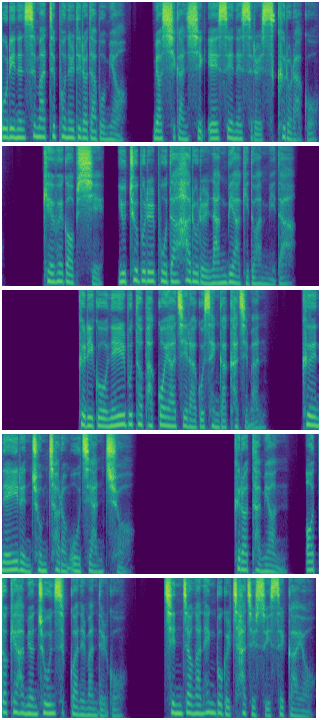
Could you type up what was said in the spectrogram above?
우리는 스마트폰을 들여다보며 몇 시간씩 SNS를 스크롤하고 계획 없이 유튜브를 보다 하루를 낭비하기도 합니다. 그리고 내일부터 바꿔야지라고 생각하지만 그 내일은 좀처럼 오지 않죠. 그렇다면 어떻게 하면 좋은 습관을 만들고 진정한 행복을 찾을 수 있을까요?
